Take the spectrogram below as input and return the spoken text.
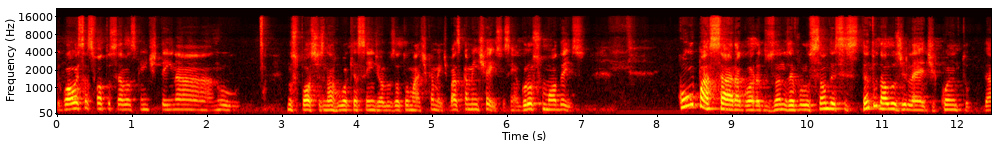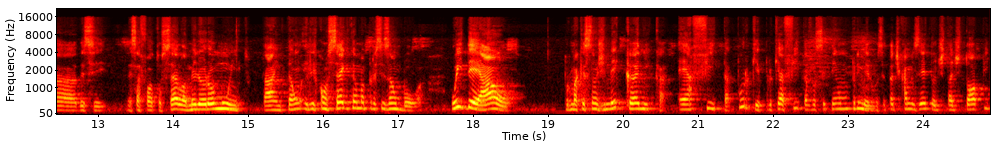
igual essas fotocélulas que a gente tem na, no, nos postes na rua que acende a luz automaticamente. Basicamente é isso, assim, a grosso modo é isso. Com o passar agora dos anos, a evolução desses, tanto da luz de LED quanto da, desse, dessa fotocélula melhorou muito, tá? Então ele consegue ter uma precisão boa. O ideal por uma questão de mecânica, é a fita. Por quê? Porque a fita você tem um primeiro, você está de camiseta ou está de top,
